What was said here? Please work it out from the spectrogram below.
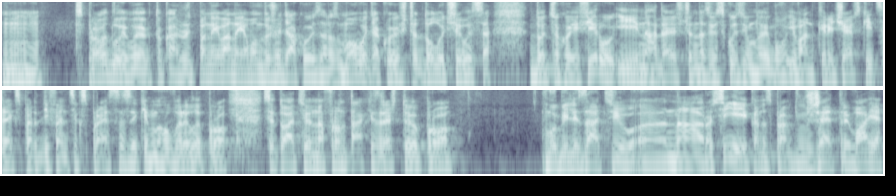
Угу. Справедливо, як то кажуть. Пане Іване, я вам дуже дякую за розмову. Дякую, що долучилися до цього ефіру. І нагадаю, що на зв'язку зі мною був Іван Киричевський, це експерт Defense Express, з яким ми говорили про ситуацію на фронтах і, зрештою, про. Мобілізацію е, на Росії, яка насправді вже триває,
